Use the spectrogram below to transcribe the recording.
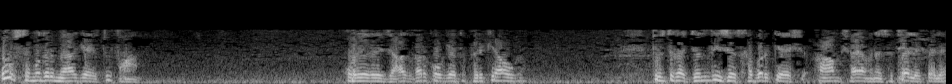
اس سمندر میں آ گیا طوفان اور اگر جہاز غرق ہو گیا تو پھر کیا ہوگا؟ تو اس طرح جلدی سے اس خبر کے عام شائع ہونے سے پہلے پہلے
